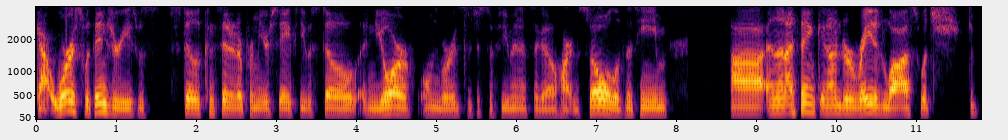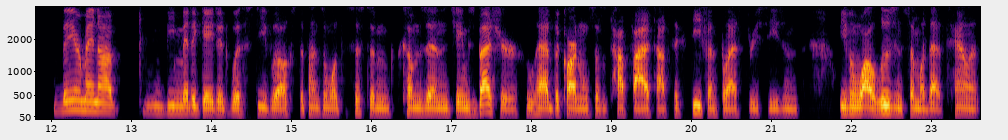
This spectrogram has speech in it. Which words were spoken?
got worse with injuries, was still considered a premier safety, was still, in your own words, just a few minutes ago, heart and soul of the team. Uh, and then I think an underrated loss, which may or may not be mitigated with Steve Wilks, depends on what the system comes in. James Bettcher, who had the Cardinals as a top five, top six defense the last three seasons, even while losing some of that talent.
